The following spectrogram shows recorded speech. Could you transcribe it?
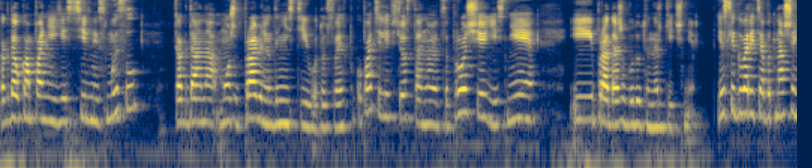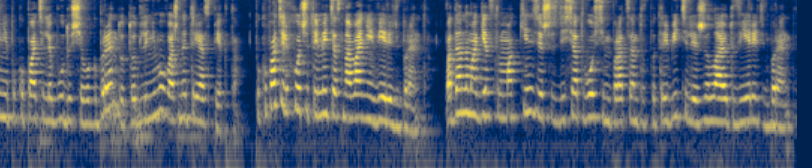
Когда у компании есть сильный смысл – когда она может правильно донести его до своих покупателей, все становится проще, яснее и продажи будут энергичнее. Если говорить об отношении покупателя будущего к бренду, то для него важны три аспекта. Покупатель хочет иметь основания верить в бренд. По данным агентства McKinsey, 68% потребителей желают верить в бренд.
